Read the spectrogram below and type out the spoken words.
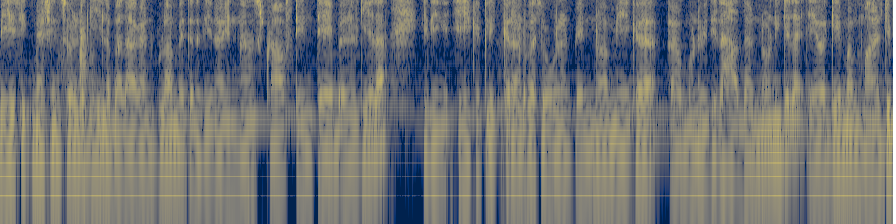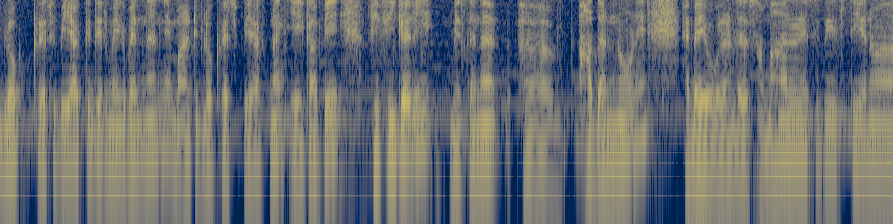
බේසික් මැසින් සොල්ට ගහිල බලාගන්න පුලා මෙතන තින එන්නස් ක්‍රෆ්ටන් ටේබල් කියලා. ඉතින් ඒක කලික්කරට පස ඕගලන් පෙන්වා මේක මොන විදිට හදන්න ඕනි කියලා. ඒවගේම මල්ටි බ්ලොක් රෙසිපියක් දිර මේ පෙන්න්නේ මල්ටි බ්ලොක් රෙස්පියක් නම් ඒ අපේ ෆිසිකලි මෙතන හදන්න ඕනේ. හැබැයි ඔගලන්ට සමහර රෙසිපිස් තියෙනවා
